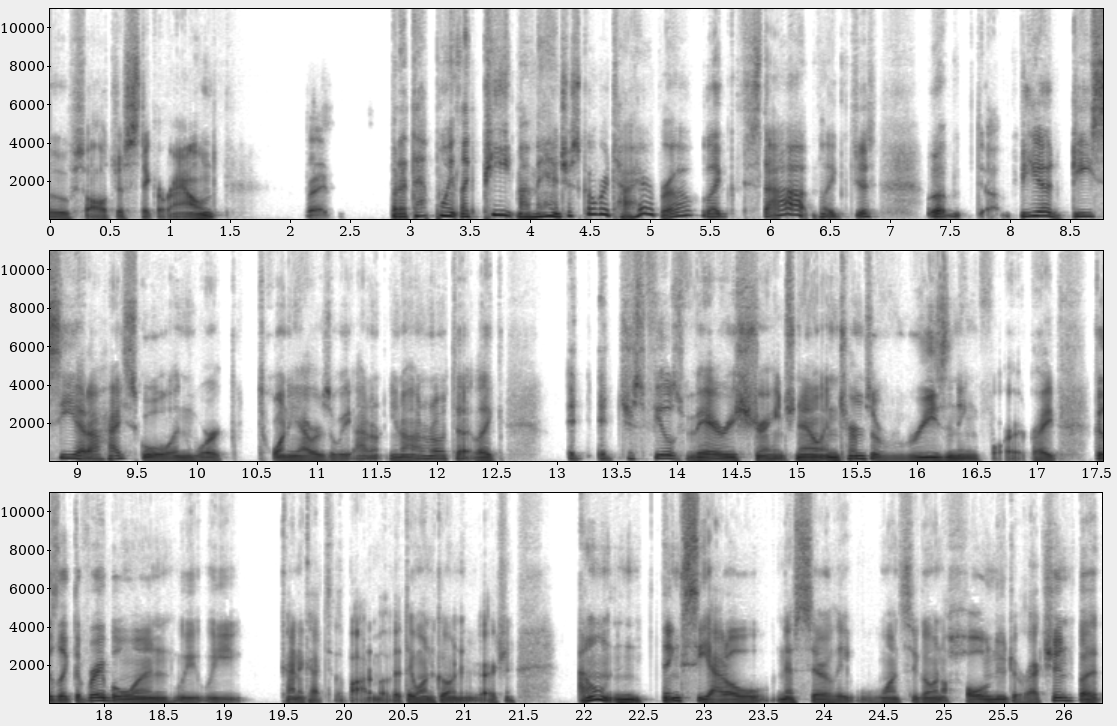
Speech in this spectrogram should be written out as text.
move, so I'll just stick around. Right. But at that point, like Pete, my man, just go retire, bro. Like stop. Like just uh, be a DC at a high school and work 20 hours a week. I don't, you know, I don't know what to like. It it just feels very strange. Now, in terms of reasoning for it, right? Because like the Vrabel one, we we kind of got to the bottom of it. They want to go in a new direction. I don't think Seattle necessarily wants to go in a whole new direction, but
